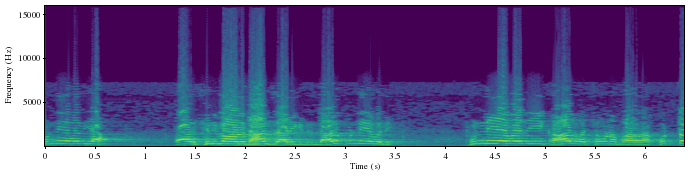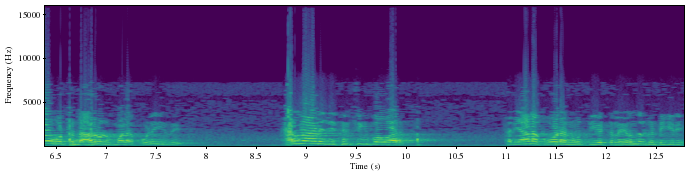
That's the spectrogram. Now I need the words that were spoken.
புண்ணியவதியா? யார் சினிமாவில் டான்ஸ் ஆடிக்கிட்டு இருந்தாலும் புண்ணியவதி. புண்ணியவதி கால் வச்சவன பாடுறான் கொட்டோ கொட்டுன அருள் மழை பொழியுது. கருணாநிதி திருச்சிக்கு போவார். சரியான கோடை நூத்தி எட்டுல இருந்திருக்கும் டிகிரி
